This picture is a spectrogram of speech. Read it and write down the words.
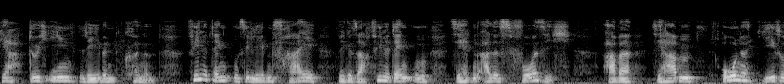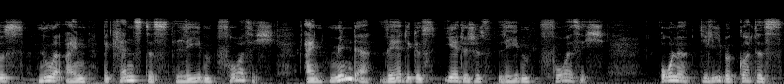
Ja, durch ihn leben können. Viele denken, sie leben frei wie gesagt, viele denken, sie hätten alles vor sich, aber sie haben ohne Jesus nur ein begrenztes Leben vor sich, ein minderwertiges irdisches Leben vor sich. Ohne die Liebe Gottes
